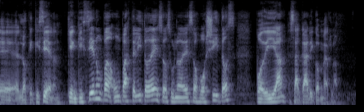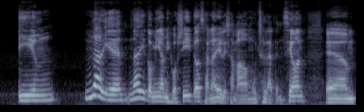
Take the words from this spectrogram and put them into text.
eh, lo que quisieran. Quien quisiera un, pastelito de esos, uno de esos bollitos, podía sacar y comerlo. Y mm, nadie, nadie comía mis bollitos, a nadie le llamaba mucho la atención. Em,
